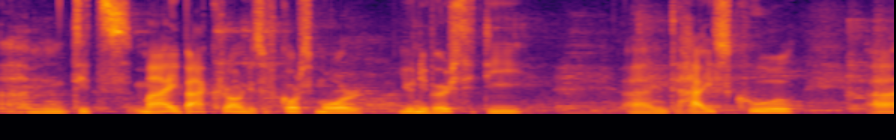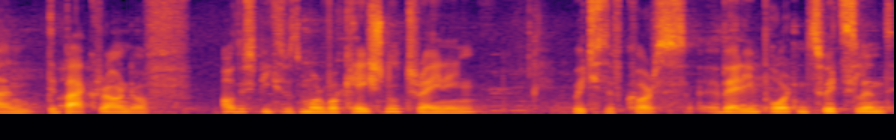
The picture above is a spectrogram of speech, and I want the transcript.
Um, it's, my background is, of course, more university and high school, and the background of other speakers was more vocational training, which is, of course, very important. Switzerland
